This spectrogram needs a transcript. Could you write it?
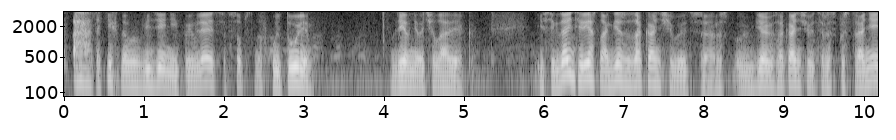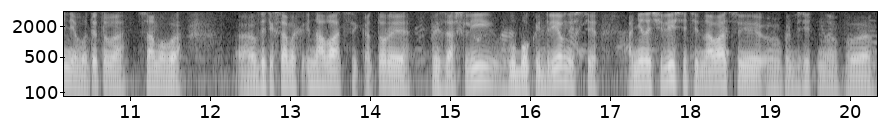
таких нововведений появляется, собственно, в культуре древнего человека. И всегда интересно, а где же заканчивается, где заканчивается распространение вот этого самого Э, вот этих самых инноваций, которые произошли в глубокой древности. Они начались, эти инновации, э, приблизительно в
